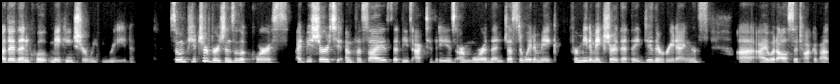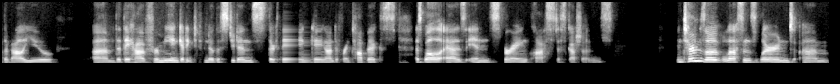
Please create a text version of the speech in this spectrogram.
other than, quote, making sure we read. So in future versions of the course, I'd be sure to emphasize that these activities are more than just a way to make, for me to make sure that they do the readings. Uh, I would also talk about the value um, that they have for me in getting to know the students, their thinking on different topics, as well as in spurring class discussions. In terms of lessons learned um,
